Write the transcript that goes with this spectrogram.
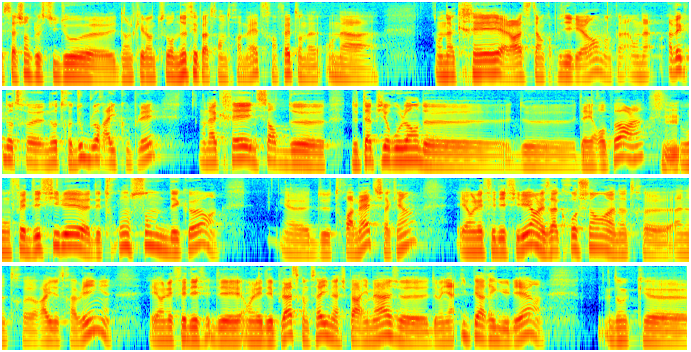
sachant que le studio dans lequel on tourne ne fait pas 33 mètres, en fait, on a, on a, on a créé, alors là c'était encore plus délirant, donc on a, avec notre, notre double rail couplé, on a créé une sorte de, de tapis roulant de, de- d'aéroport, là, Mhm. où on fait défiler des tronçons de décor euh, de 3 mètres chacun, et on les fait défiler en les accrochant à notre, à notre rail de travelling, et on les, fait dé- dé- on les déplace comme ça, image par image, euh, de manière hyper régulière. Donc, euh,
